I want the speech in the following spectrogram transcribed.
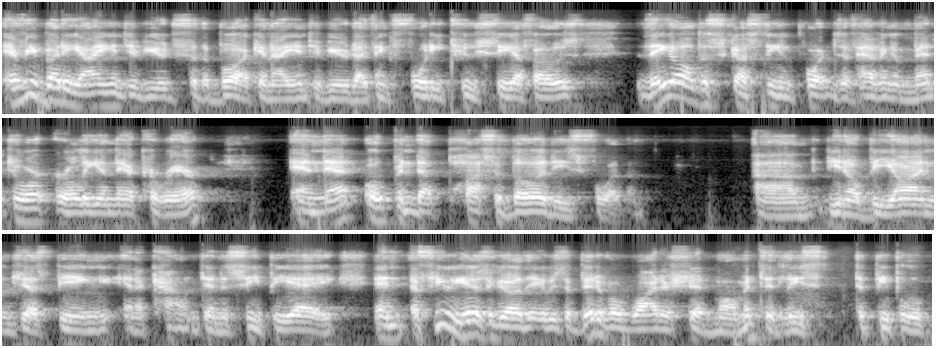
everybody i interviewed for the book and i interviewed i think 42 cfos they all discussed the importance of having a mentor early in their career and that opened up possibilities for them um, you know, beyond just being an accountant and a CPA. And a few years ago, it was a bit of a watershed moment, at least to people who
